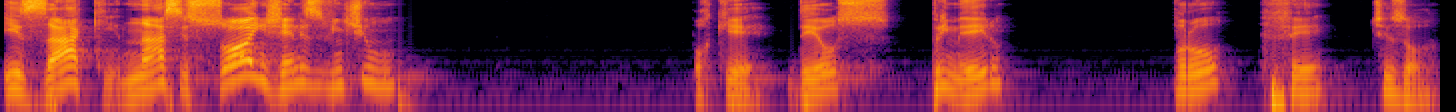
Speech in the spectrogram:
Isaac nasce só em Gênesis 21. Porque Deus, primeiro, profetizou.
